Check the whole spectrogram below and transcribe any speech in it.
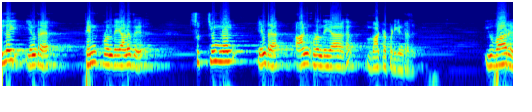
இலை என்ற பெண் குழந்தையானது சுத்யும்னன் என்ற ஆண் குழந்தையாக மாற்றப்படுகின்றது. இவ்வாறு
